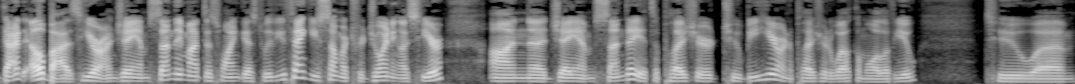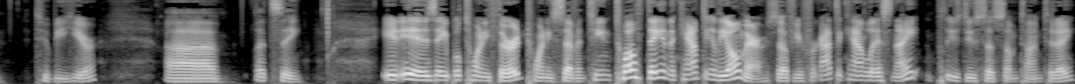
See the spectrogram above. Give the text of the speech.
Gad Elbaz here on JM Sunday. Weingast with you. Thank you so much for joining us here on uh, JM Sunday. It's a pleasure to be here and a pleasure to welcome all of you to um, to be here. Uh, let's see. It is April 23rd, 2017, 12th day in the counting of the Omer. So if you forgot to count last night, please do so sometime today.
